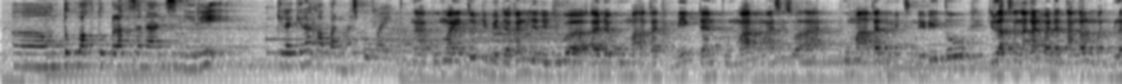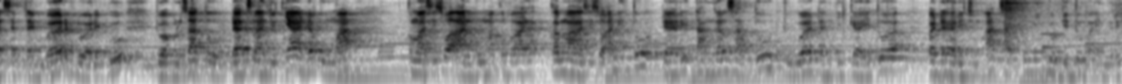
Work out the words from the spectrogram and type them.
Eh, untuk waktu pelaksanaan sendiri, kira-kira kapan Mas Puma itu? Nah, Puma itu dibedakan menjadi dua, ada Puma akademik dan Puma kemahasiswaan. Puma akademik sendiri itu dilaksanakan pada tanggal 14 September 2021 dan selanjutnya ada Puma kemahasiswaan. Puma ke- kemahasiswaan itu dari tanggal 1, 2 dan 3 itu pada hari Jumat, Sabtu, Minggu gitu Mbak Indri.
